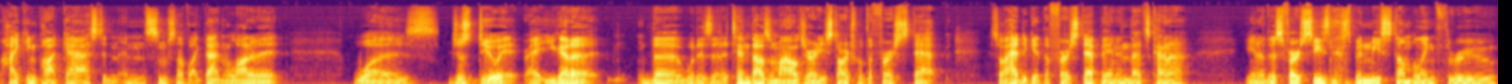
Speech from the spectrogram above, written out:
hiking podcast and, and some stuff like that and a lot of it was just do it right? You gotta the what is it a 10,000 mile journey starts with the first step. So I had to get the first step in and that's kind of you know this first season has been me stumbling through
